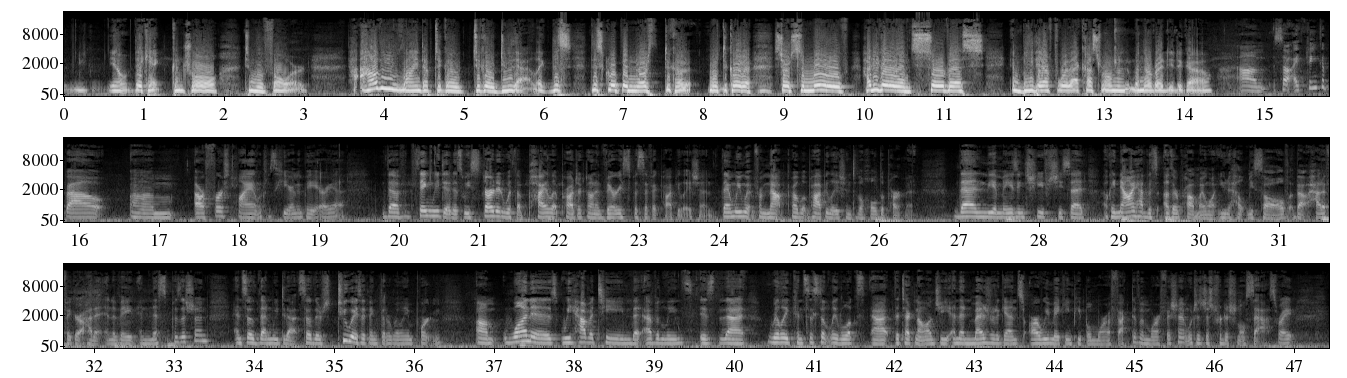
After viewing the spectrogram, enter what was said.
you know they can't control to move forward. How have you lined up to go to go do that? Like this this group in North Dakota North Dakota starts to move. How do you go and service and be there for that customer when, when they're ready to go? Um, so I think about um, our first client, which was here in the Bay Area. The thing we did is we started with a pilot project on a very specific population. Then we went from that public population to the whole department. Then the amazing chief, she said, "Okay, now I have this other problem I want you to help me solve about how to figure out how to innovate in this position." And so then we do that. So there's two ways I think that are really important. Um, one is we have a team that Evan leads is that really consistently looks at the technology and then measured against are we making people more effective and more efficient, which is just traditional SaaS, right?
